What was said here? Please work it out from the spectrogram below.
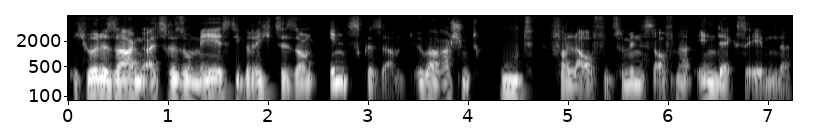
ich würde sagen, als Resümee ist die Berichtssaison insgesamt überraschend gut verlaufen, zumindest auf einer Indexebene.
